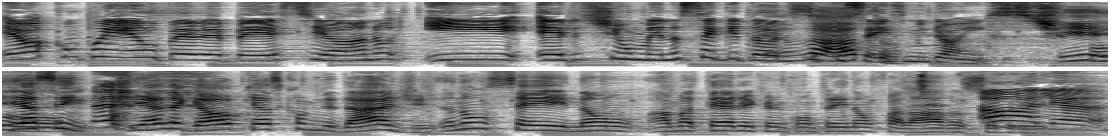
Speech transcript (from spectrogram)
eu acompanhei o BBB esse ano e eles tinham menos seguidores do Exato. que 6 milhões. E, Tipo, e assim, e é legal que essa comunidade, eu não sei, não, a matéria que eu encontrei não falava sobre. Olha,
